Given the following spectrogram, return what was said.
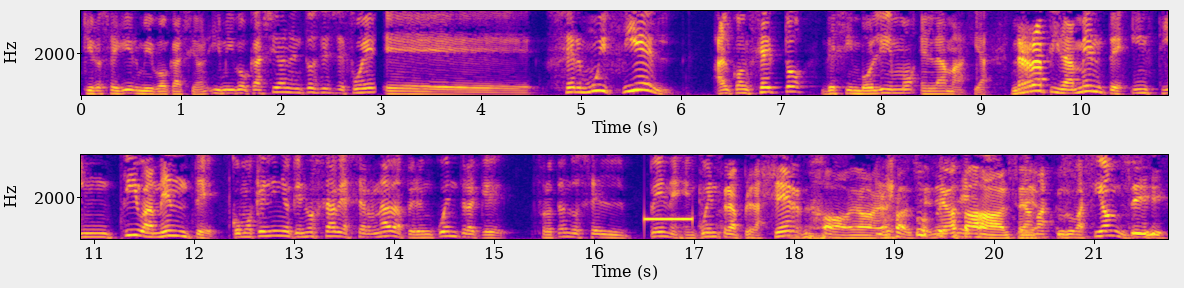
Quiero seguir mi vocación. Y mi vocación entonces fue eh, ser muy fiel al concepto de simbolismo en la magia. Rápidamente, instintivamente, como aquel niño que no sabe hacer nada, pero encuentra que frotándose el pene encuentra placer. No, no, no, descubre señor, La señor. masturbación. Sí.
